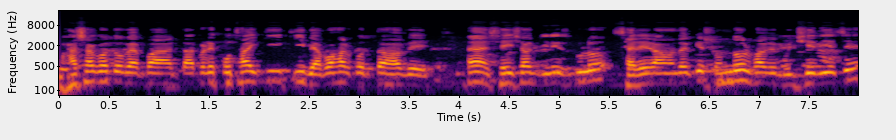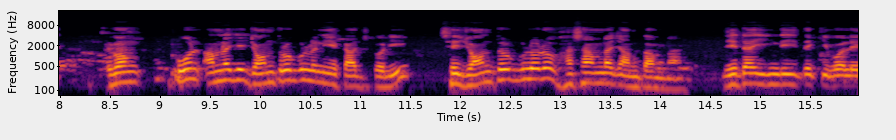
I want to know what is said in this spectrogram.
ভাষাগত ব্যাপার, তারপরে কোথায় কি কি ব্যবহার করতে হবে হ্যাঁ সেই সব জিনিসগুলো স্যারেরা আমাদেরকে সুন্দরভাবে বুঝিয়ে দিয়েছে। এবং কোন, আমরা যে যন্ত্রগুলো নিয়ে কাজ করি সেই যন্ত্রগুলোরও ভাষা আমরা জানতাম না। যেটা ইংরেজিতে কি বলে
